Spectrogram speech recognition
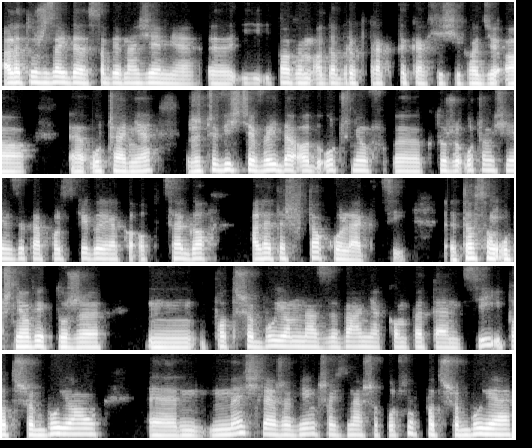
ale tu już zejdę sobie na ziemię e, i, i powiem o dobrych praktykach, jeśli chodzi o e, uczenie. Rzeczywiście wyjdę od uczniów, e, którzy uczą się języka polskiego jako obcego, ale też w toku lekcji. To są uczniowie, którzy mm, potrzebują nazywania kompetencji i potrzebują, e, myślę, że większość z naszych uczniów potrzebuje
